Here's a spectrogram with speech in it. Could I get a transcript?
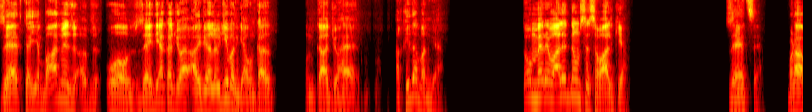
زید کا، یہ بعد میں وہ زیدیہ کا جو ہے آئیڈیالوجی بن گیا، ان کا ان کا جو ہے عقیدہ بن گیا۔ تو میرے والد نے ان سے سوال کیا زید سے، بڑا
